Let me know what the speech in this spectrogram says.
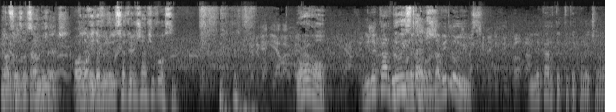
No Bardzo brutalny sędzia? mecz. O, Dawidowi Luisowi ruszają się włosy. O, Ile kartek Luis poleciało? też. Dawid Luiz. Ile kartek tutaj poleciało?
